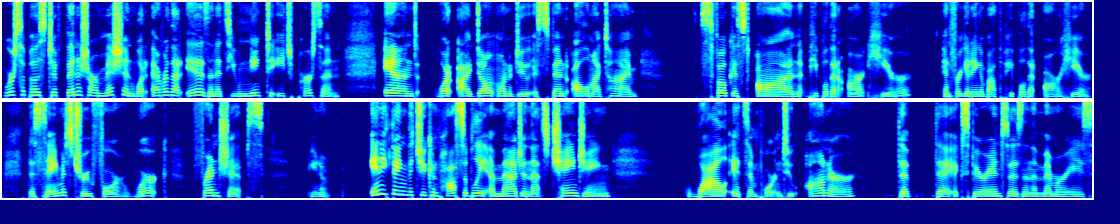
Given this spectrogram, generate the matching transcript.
we're supposed to finish our mission, whatever that is, and it's unique to each person. And what I don't want to do is spend all of my time focused on people that aren't here and forgetting about the people that are here. The same is true for work friendships, you know, anything that you can possibly imagine that's changing while it's important to honor the the experiences and the memories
